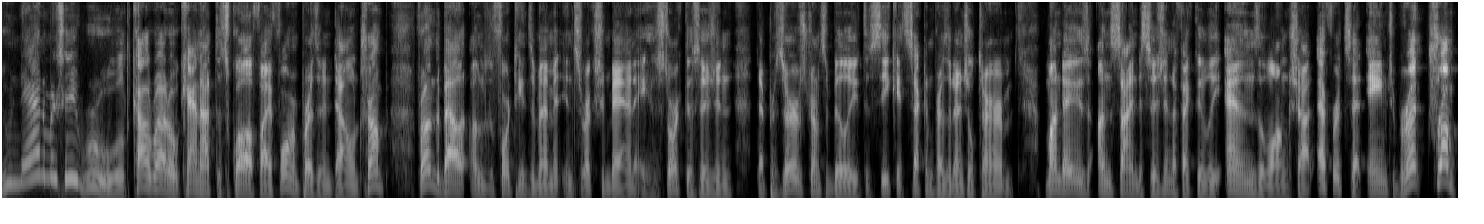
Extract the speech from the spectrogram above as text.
unanimously ruled Colorado cannot disqualify former President Donald Trump from the ballot under the 14th Amendment insurrection ban, a historic decision that preserves Trump's ability to seek a second presidential term. Monday's unsigned decision effectively ends the long shot efforts that aim to prevent Trump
